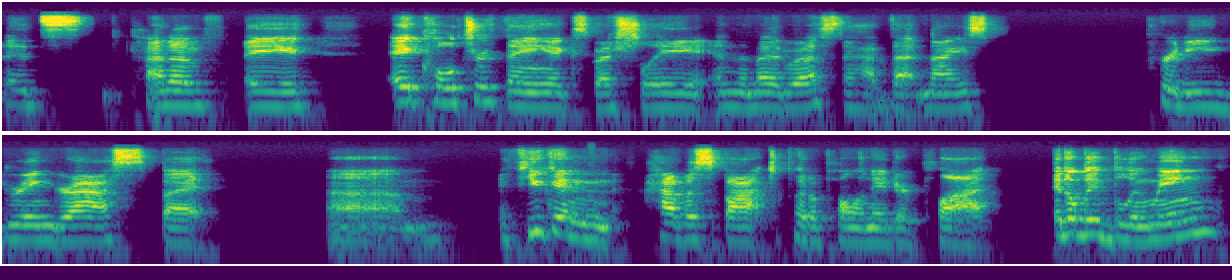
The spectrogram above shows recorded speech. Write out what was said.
It's kind of a a culture thing, especially in the Midwest, to have that nice, pretty green grass. But um, if you can have a spot to put a pollinator plot, it'll be blooming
